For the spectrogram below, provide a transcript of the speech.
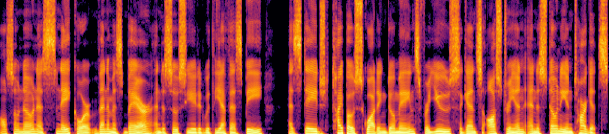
also known as Snake or Venomous Bear and associated with the FSB, has staged typo squatting domains for use against Austrian and Estonian targets.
